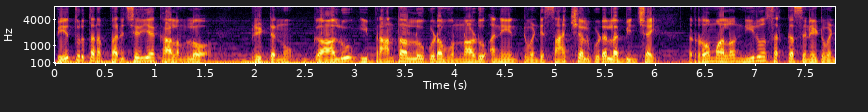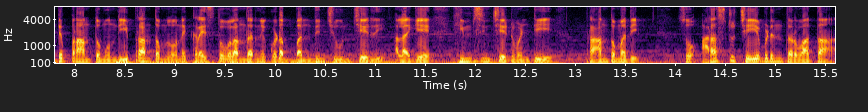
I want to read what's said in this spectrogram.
పేతురు తన పరిచర్య కాలంలో బ్రిటను గాలు ఈ ప్రాంతాల్లో కూడా ఉన్నాడు అనేటువంటి సాక్ష్యాలు కూడా లభించాయి. రోమాలో నీరో సర్కస్ అనేటువంటి ప్రాంతం ఉంది. ఈ ప్రాంతంలోనే క్రైస్తవులందరినీ కూడా బంధించి ఉంచేది అలాగే హింసించేటువంటి ప్రాంతం అది. సో అరెస్టు చేయబడిన తర్వాత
